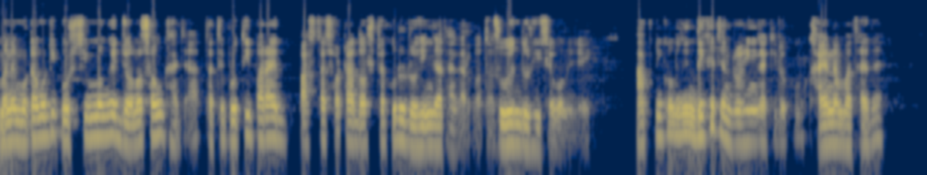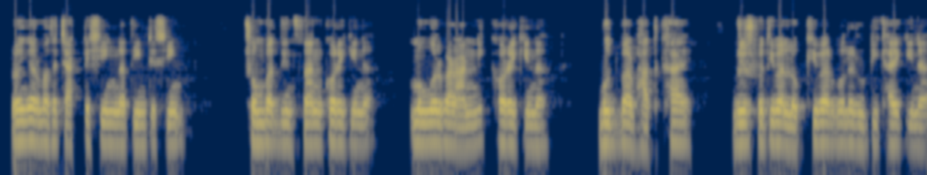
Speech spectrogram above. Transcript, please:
মানে মোটামুটি পশ্চিমবঙ্গের জনসংখ্যা যা, তাতে প্রতি পাড়ায় পাঁচটা, ছটা, দশটা করে রোহিঙ্গা থাকার কথা শুভেন্দুর হিসেব অনুযায়ী। আপনি কোনোদিন দেখেছেন রোহিঙ্গা কীরকম? খায় না মাথায় দেয়? রোহিঙ্গার মাথায় চারটে শিং না তিনটে শিং সোমবার দিন স্নান করে কিনা? মঙ্গলবার আন্নিক করে কিনা? বুধবার ভাত খায়? বৃহস্পতিবার লক্ষ্মীবার বলে রুটি খায় কিনা,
